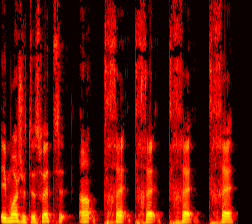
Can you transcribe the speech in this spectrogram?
Et moi, je te souhaite un très, très, très, très,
